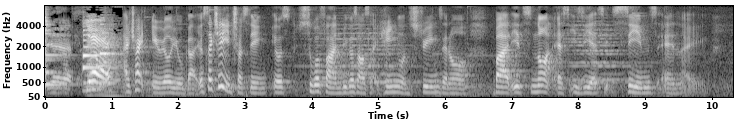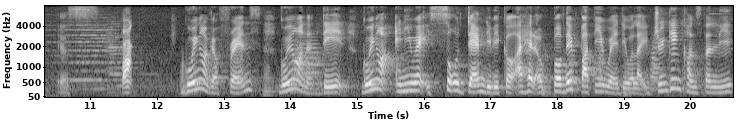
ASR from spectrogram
Yes. Yes. I tried aerial yoga. It was actually interesting. It was super fun because I was like hanging on strings and all. But it's not as easy as it seems and like, yes. Going out with your friends, going on a date, going out anywhere is so damn difficult. I had a birthday party where they were like drinking constantly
